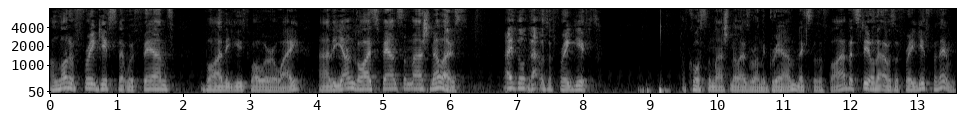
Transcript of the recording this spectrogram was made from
a lot of free gifts that were found by the youth while we were away uh, the young guys found some marshmallows. They thought that was a free gift. Of course, the marshmallows were on the ground next to the fire, but still, that was a free gift for them.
